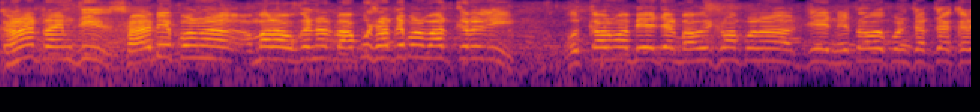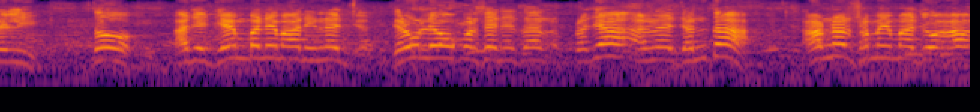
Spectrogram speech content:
ઘણા ટાઈમથી સાહેબે પણ અમારા ઓગણનાથ બાપુ સાથે પણ વાત કરેલી. ભૂતકાળમાં બે હજાર બાવીસમાં પણ જે નેતાઓએ પણ ચર્ચા કરેલી. તો આજે જેમ બને આ નિર્ણય જરૂર લેવો પડશે નેતા પ્રજા અને જનતા આવનાર સમયમાં જો આ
